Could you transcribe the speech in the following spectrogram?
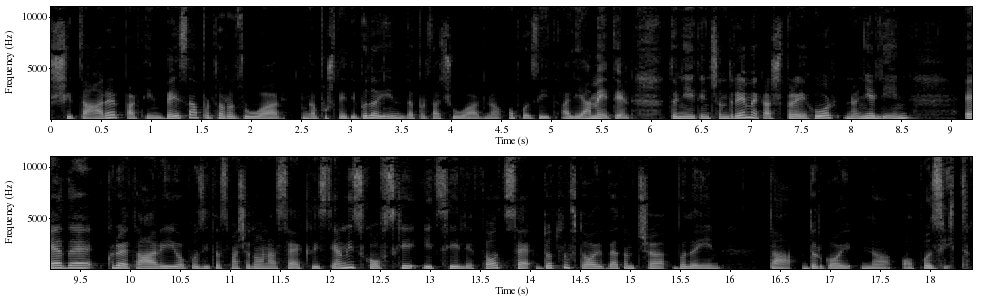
shqiptare, partinë Besa për të rrëzuar nga pushteti BDI-në dhe për ta çuar në opozitë Ali Ahmetin. Të njëjtin qëndrim e ka shprehur në një linjë edhe kryetari i opozitës maqedonase Hristijan Mickoski, i cili thotë se do të luftojë vetëm që BDI-në ta dërgojë në opozitë.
